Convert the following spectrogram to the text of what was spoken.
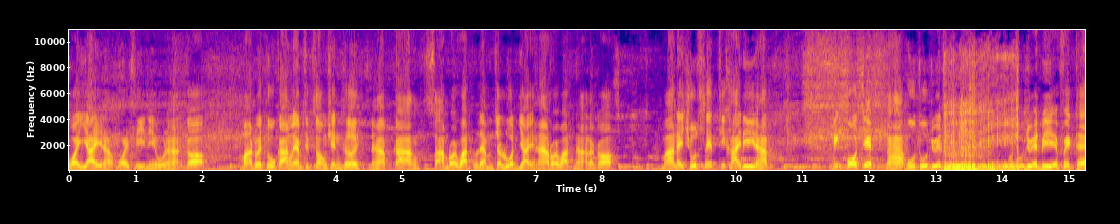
ไว้ใหญ่นะไว้ 4 นิ้วนะฮะก็มาด้วยตู้กลางแหลม 12 เช่นเคยนะครับกลาง 300 วัตต์แหลมจรวดใหญ่ 500 วัตต์นะฮะแล้วก็มาในชุดเซตที่ขายดีนะครับ มิกโปร7นะฮะบลูทูธ USB บลูทูธ USB เอฟเฟกแท้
